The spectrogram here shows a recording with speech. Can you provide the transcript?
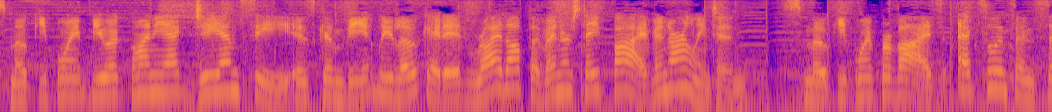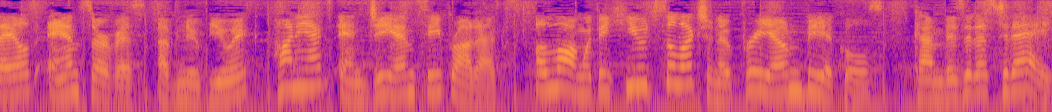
Smokey Point Buick Pontiac GMC is conveniently located right off of Interstate 5 in Arlington. Smokey Point provides excellence in sales and service of new Buick, Pontiacs, and GMC products, along with a huge selection of pre-owned vehicles. Come visit us today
